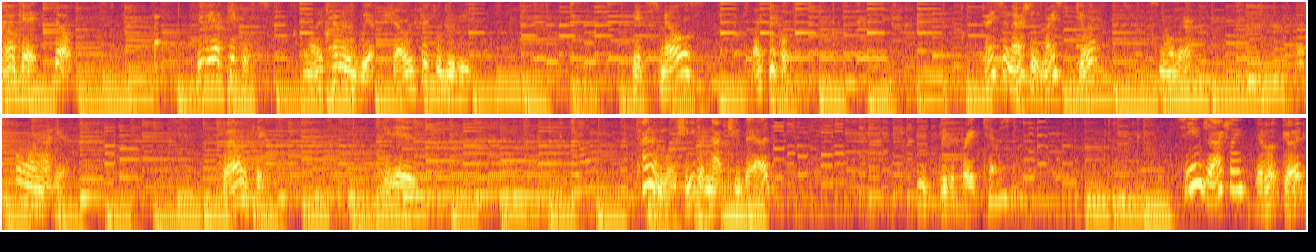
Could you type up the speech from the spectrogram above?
Okay, so, here we have pickles. Now let's have a whiff, shall we? First we'll do the... It smells like pickles. Nice and actually nice dill smell there. Let's pull one out here. Well, let's see. It is kind of mushy, but not too bad. Do the break test. Seems actually, they look good.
